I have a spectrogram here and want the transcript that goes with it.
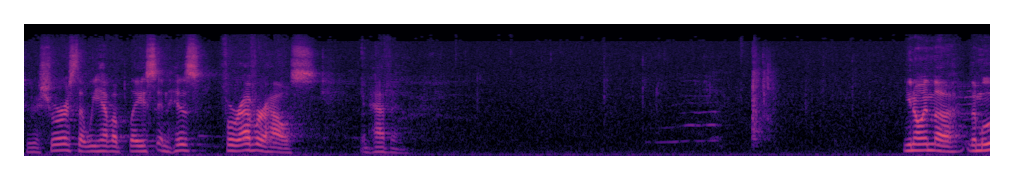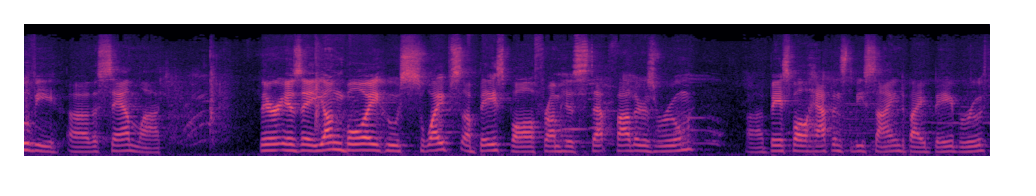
to assure us that we have a place in His forever house in heaven. You know, in the, the movie uh, The Sandlot, there is a young boy who swipes a baseball from his stepfather's room. Uh, baseball happens to be signed by Babe Ruth,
